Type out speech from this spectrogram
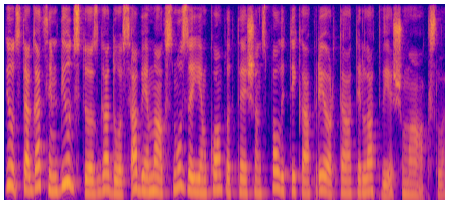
20. gadsimta 20. gados abiem mākslas muzejiem komplektēšanas politikā prioritāte ir latviešu māksla.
